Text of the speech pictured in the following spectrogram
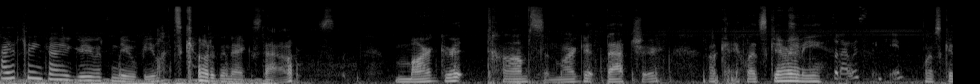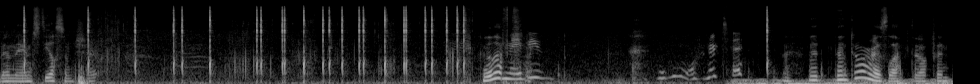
I think I agree with Newbie. Let's go to the next house. Margaret Thompson, Margaret Thatcher. Okay, let's get ready. Let's get in there and steal some shit. Who left? Maybe. Maybe water tip? The, the door is left open.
